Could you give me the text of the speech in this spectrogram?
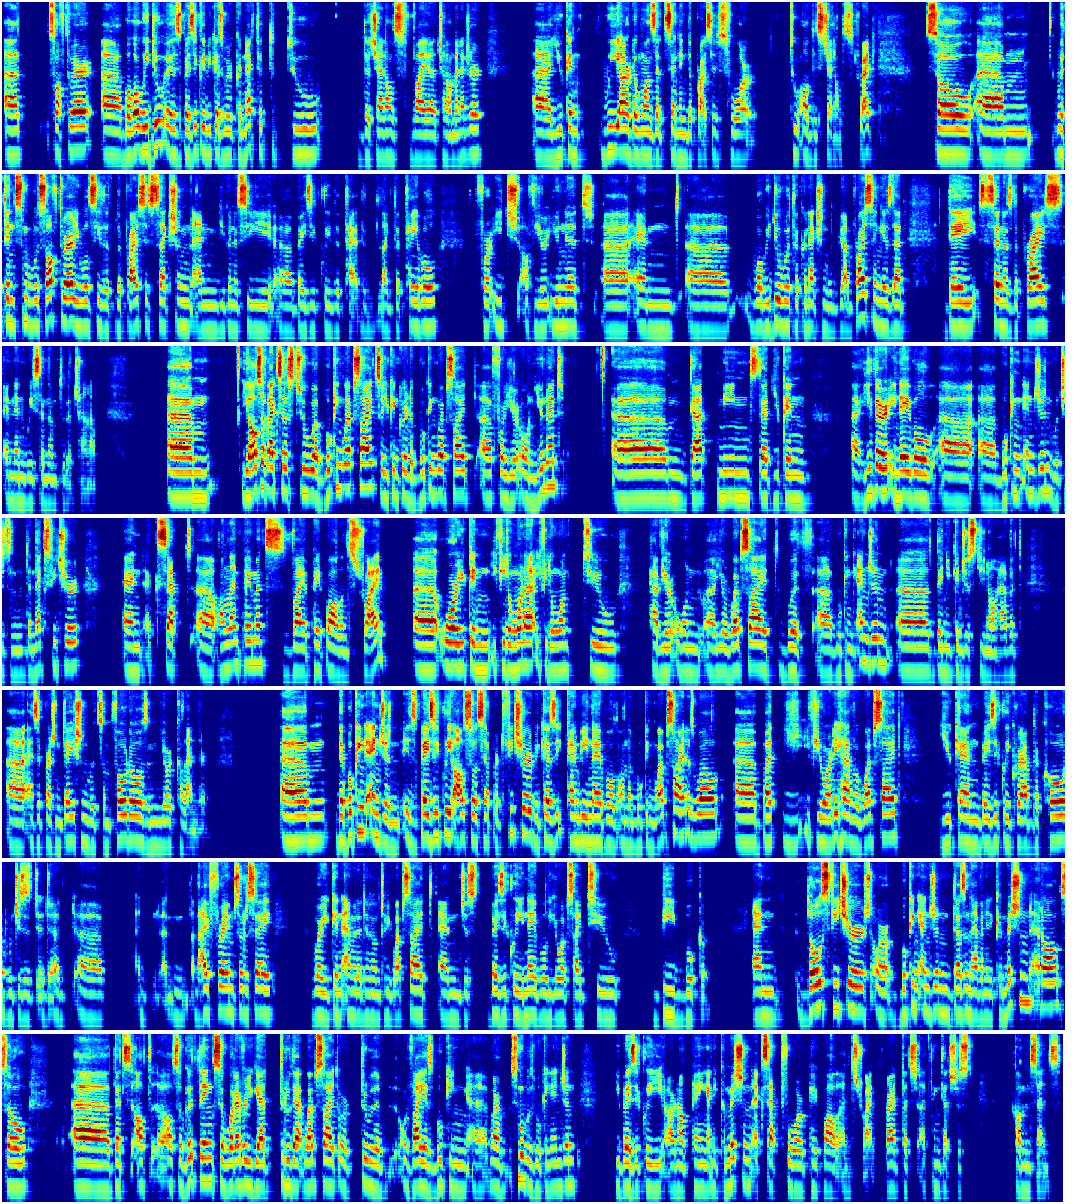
uh, software. Uh, but what we do is basically because we're connected to, to the channels via channel manager. Uh, you can we are the ones that sending the prices for to all these channels, right? So um, within Smoobu software, you will see the, the prices section, and you're going to see uh, basically the like the table for each of your units. Uh, and uh, what we do with the connection with Beyond Pricing is that they send us the price and then we send them to the channel. Um, you also have access to a booking website. So you can create a booking website uh, for your own unit. Um, that means that you can uh, either enable uh, a booking engine, which is the next feature, and accept uh, online payments via PayPal and Stripe. Uh, or you can, if you don't wanna, if you don't want to have your own uh, your website with uh, Booking Engine, uh, then you can just you know have it uh, as a presentation with some photos and your calendar. Um, the booking engine is basically also a separate feature because it can be enabled on the booking website as well. Uh, but if you already have a website, you can basically grab the code, which is a, a, a, an iframe, so to say, where you can embed it onto your website and just basically enable your website to be bookable. And those features or booking engine doesn't have any commission at all. So uh, that's also a good thing. So whatever you get through that website or through the or via booking uh, or Smoobu's booking engine, you basically are not paying any commission except for PayPal and Stripe, right? That's I think that's just common sense.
